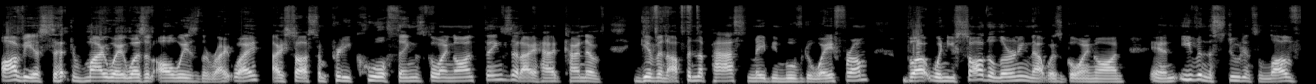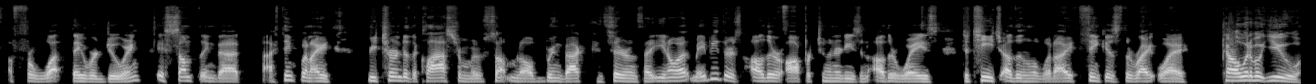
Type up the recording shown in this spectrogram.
obvious that my way wasn't always the right way. I saw some pretty cool things going on, things that I had kind of given up in the past, maybe moved away from. But when you saw the learning that was going on and even the students' love for what they were doing is something that I think when I return to the classroom or something I'll bring back consider and say, you know what, maybe there's other opportunities and other ways to teach other than what I think is the right way. Kyle, what about you?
